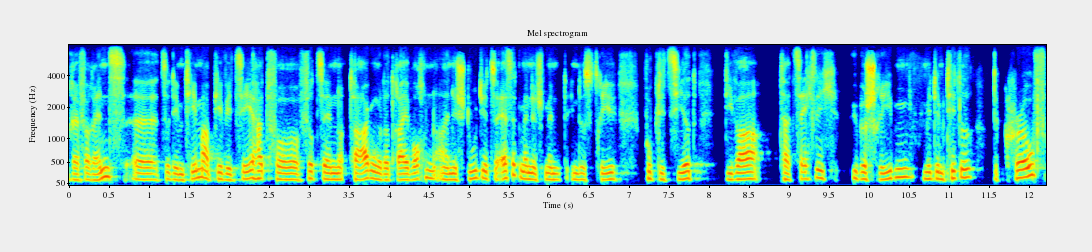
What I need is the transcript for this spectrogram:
Referenz äh, zu dem Thema. PwC hat vor 14 Tagen oder drei Wochen eine Studie zur Asset Management Industrie publiziert. Die war tatsächlich überschrieben mit dem Titel The Growth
